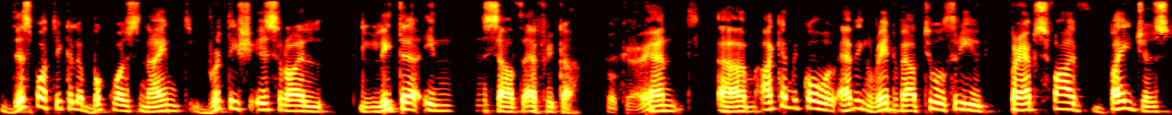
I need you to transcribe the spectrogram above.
this particular book was named British Israelite in South Africa. Okay. And um, I can recall having read about two or three, perhaps five pages.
